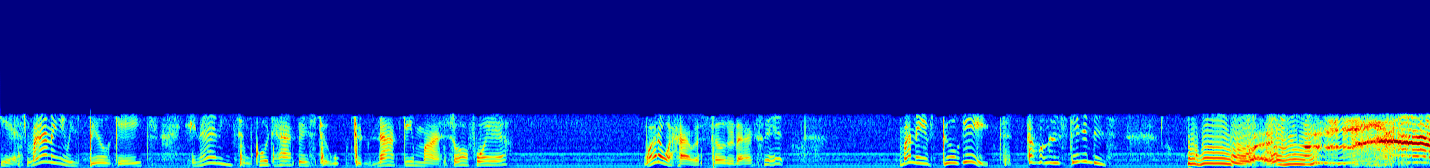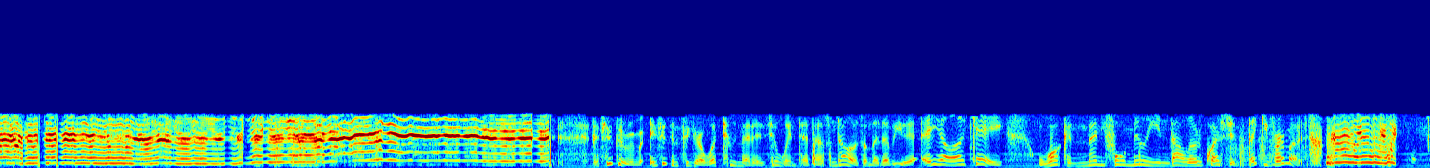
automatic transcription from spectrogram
Yes, my name is Bill Gates, and I need some good hackers to, to knock in my software. Why do I have a southern accent? My name's Bill Gates. I don't understand this. If you can if you can figure out what tune that is, you'll win ten thousand dollars on the WALK Walking ninety four million dollar question. Thank you very much.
